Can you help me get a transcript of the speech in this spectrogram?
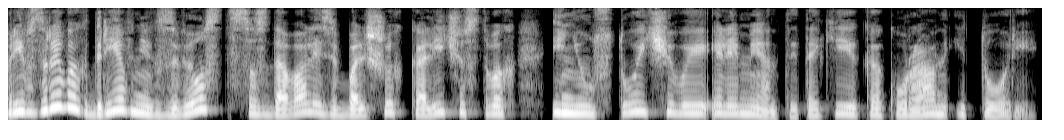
При взрывах древних звезд создавались в больших количествах и неустойчивые элементы, такие как уран и торий,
